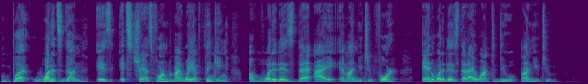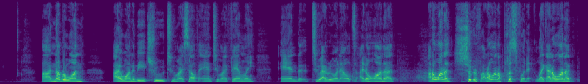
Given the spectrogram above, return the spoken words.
But what it's done is it's transformed my way of thinking of what it is that I am on YouTube for and what it is that I want to do on YouTube. Uh, number one, I want to be true to myself and to my family and to everyone else. I don't want to I don't want to sugarfoot. I don't want to pussfoot it. Like I don't want to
